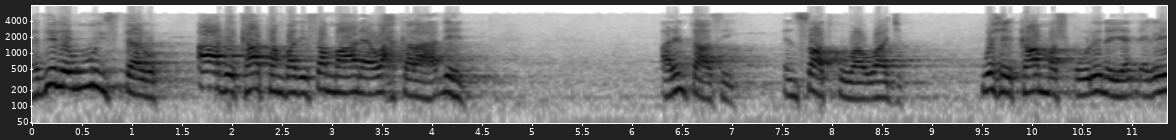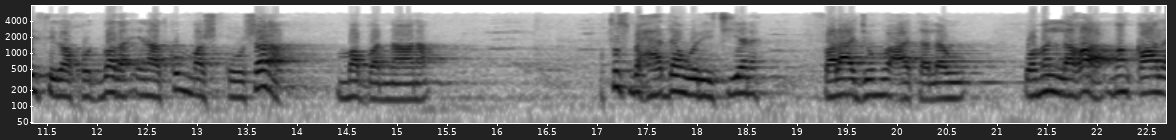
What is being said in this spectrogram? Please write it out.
Haddii lagugu istaago aadi kaa tambadisa maahane wax kala ha dhihin. Arrintaasi insaadku waa waajib. Wixii kaa mashquulinaya dhegaysiga khudbada inaad ku mashquushana ma banaana tusbax haddaan wareejiyana falaa jumucata lahu. Waman lagaa man qaala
